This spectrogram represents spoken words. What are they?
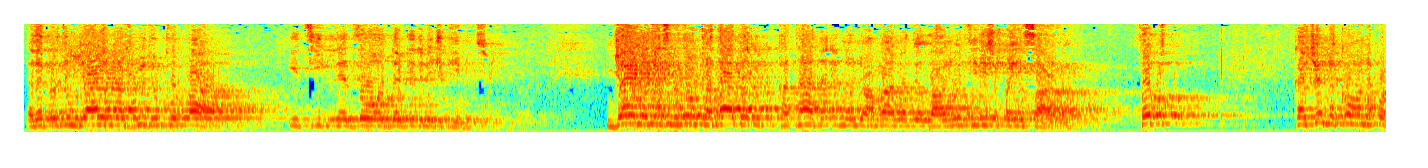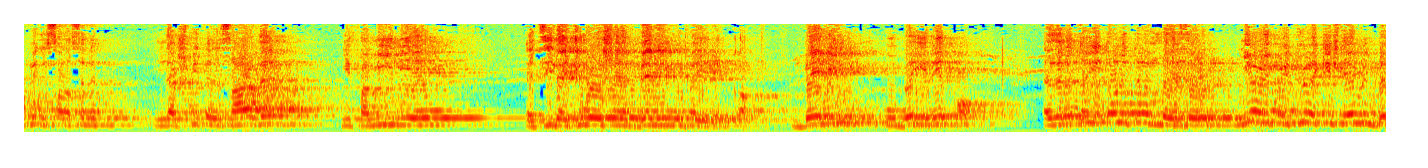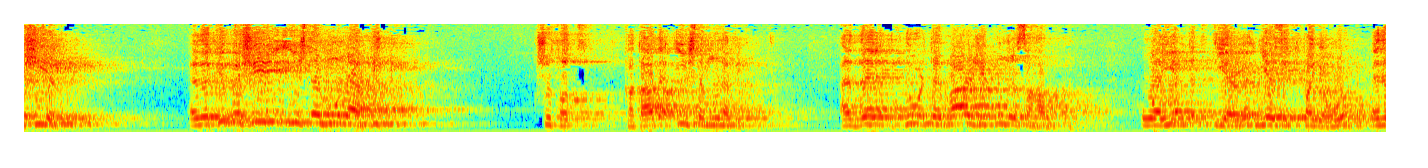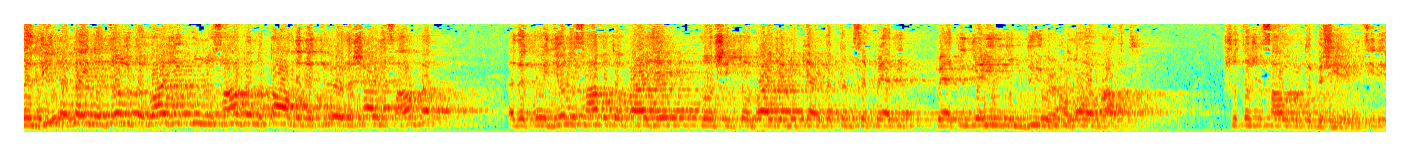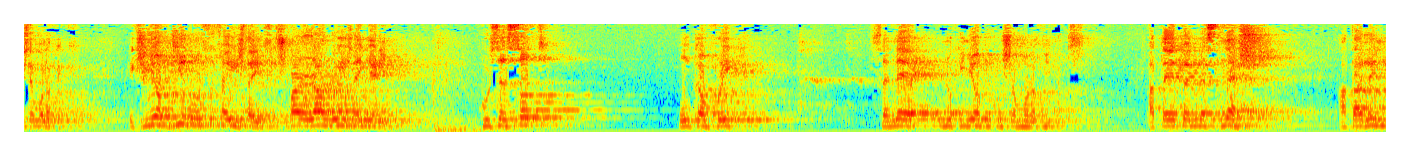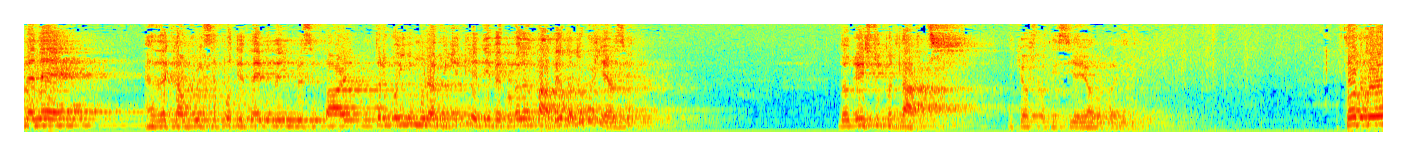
Edhe për këtë ngjarje ka zbritur Kur'an, i cili lexohet deri ditën e gjykimit. Ngjarjen e transmeton Qatada ibn Qatada ibn Nu'man radhiyallahu anhu, i cili ishte prej ensarëve. Thotë, ka qenë në kohën e Profetit sallallahu alajhi wasallam nga shpitë e ensarëve një familje e cila quheshe Beni Ubejrik. Beni Ubejrik. Edhe në të jetonin tre vëllezër, njëri prej tyre kishte emrin Bashir. Edhe ky Bashir ishte munafik. Kështu thot Katada ishte munafik. Edhe thurte vargje kundër sahabëve. Ua jepte të tjerëve, njerëzve të panjohur, edhe vinin ata i lexonin këto vargje kundër sahabëve në talljen e tyre dhe sharjen e sahabëve, edhe kur i dëgjonin sahabët këto vargje, thoshin këto vargje nuk janë vetëm se prej atij, prej atij njeriu të ndyrë, Allahu e vraftë. Kështu thoshin sahabët për këtë Beshirin, i cili ishte munafik. E kishin njohur të gjithë se ça ishte ai, se çfarë rangu ishte ai njeri. Kurse sot, Unë kam frikë se ne nuk i njohim kush janë munafiqët. Ata jetojnë mes nesh. Ata rrinë me ne edhe kam frikë se po t'i themi ndonjë besimtari, më trego një munafiq që ti e di për veten tate, dhe jo të tregosh njerëzve. Do ngrejë supet lart. Dhe kjo është fatkeqësia jonë vëllezër. Thotë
